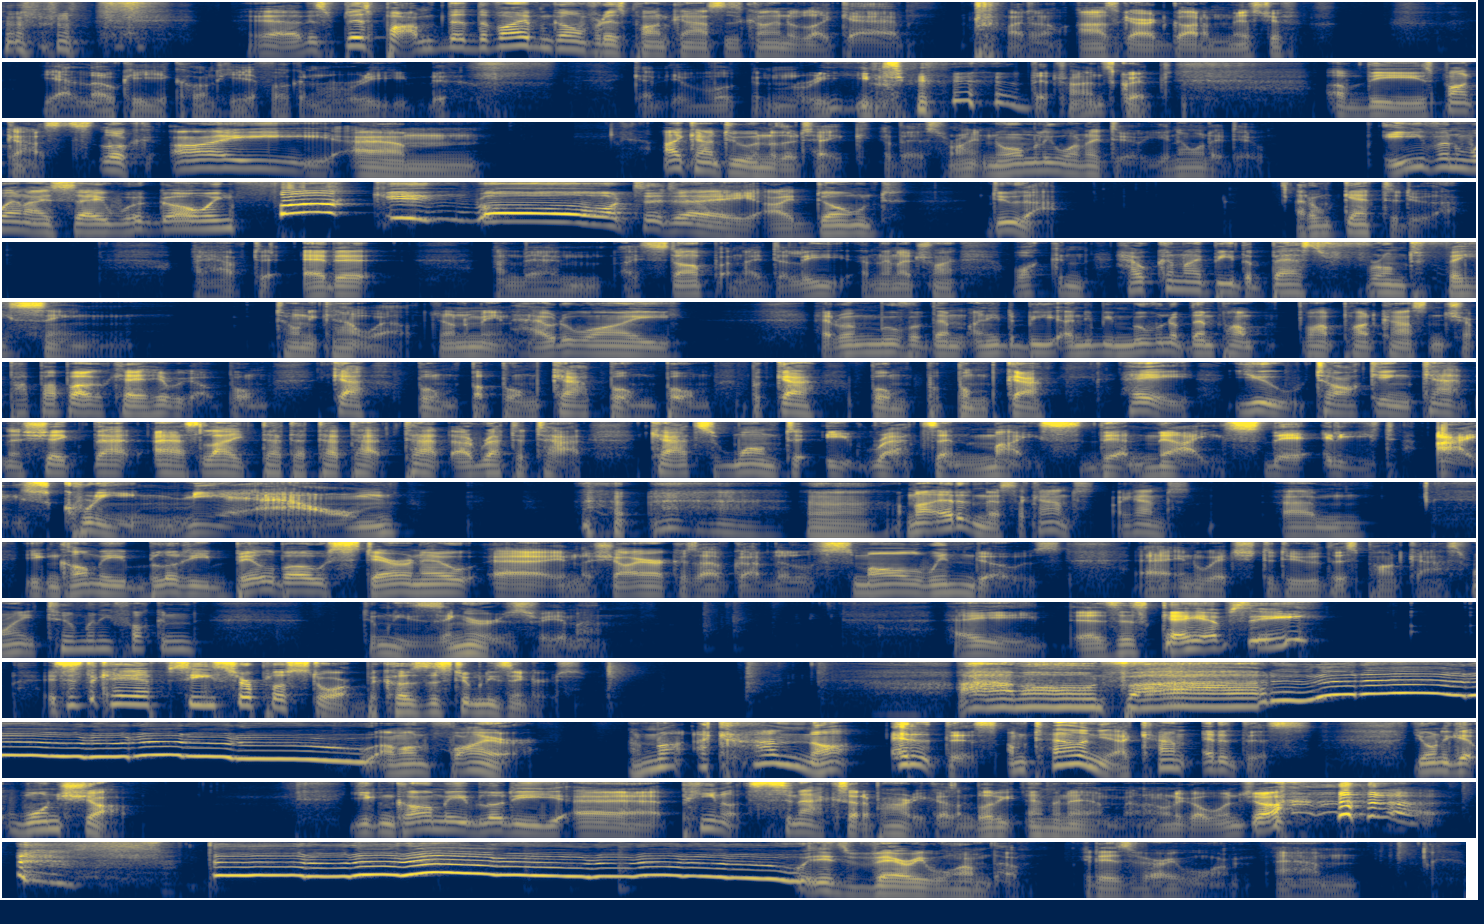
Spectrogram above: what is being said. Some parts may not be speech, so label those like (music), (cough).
(laughs) yeah, this this po- the, the vibe I'm going for this podcast is kind of like uh, I don't know Asgard God of Mischief. Yeah, Loki, you can't fucking read. (laughs) Can you fucking read (laughs) the transcript of these podcasts? Look, I um I can't do another take of this, right? Normally what I do, you know what I do. Even when I say we're going fucking raw today, I don't do that. I don't get to do that. I have to edit and then I stop and I delete and then I try what can how can I be the best front facing Tony Cantwell? Do you know what I mean? How do I how do I move up them? I need to be I need to be moving up them pop, pop, podcast and chop, pop, pop, pop. Okay, here we go. Boom, ka, boom, ba, boom, ka, boom, boom, ba, ka, boom, ba, boom, ka. Hey, you talking cat, now shake that ass like tat tat tat tat tat a rat tat. Cats want to eat rats and mice. They're nice. They eat ice cream. Meow. (laughs) uh, I'm not editing this. I can't. I can't. Um, you can call me Bloody Bilbo staring out uh, in the Shire because I've got little small windows uh, in which to do this podcast. Right? Too many fucking, too many zingers for you, man. Hey, is this KFC? Is this the KFC surplus store? Because there's too many zingers. I'm on fire. I'm on fire. I'm not. I cannot edit this. I'm telling you, I can't edit this. You only get one shot. You can call me bloody uh, peanut snacks at a party because I'm bloody Eminem and I only got one shot. (laughs) it's very warm though. It is very warm. Um,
